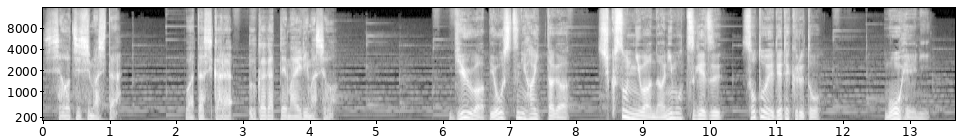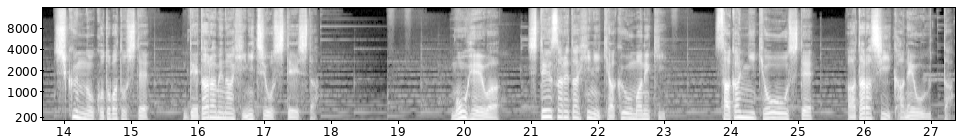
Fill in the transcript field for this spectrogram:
承知しました。私から伺ってまいりましょ牛は病室に入ったが宿村には何も告げず外へ出てくると毛兵に主君の言葉としてでたらめな日にちを指定した。毛兵は指定された日に客を招き盛んに供応して新しい鐘を打った。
